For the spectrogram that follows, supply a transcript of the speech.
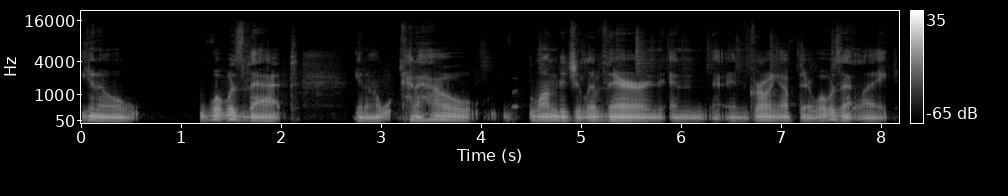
you know, what was that? You know, kind of how long did you live there, and and and growing up there, what was that like?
